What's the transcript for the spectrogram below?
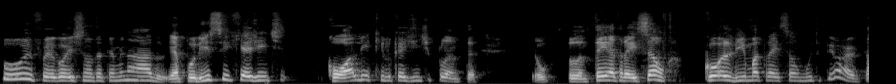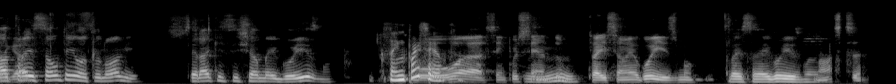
Fui, foi egoísta de não ter terminado. E é por isso que a gente colhe aquilo que a gente planta. Eu plantei a traição, colhi uma traição muito pior, tá A ligado? traição tem outro nome? Será que se chama egoísmo? 100%. Boa, 100%. Hum. Traição é egoísmo. Traição é egoísmo. Nossa,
